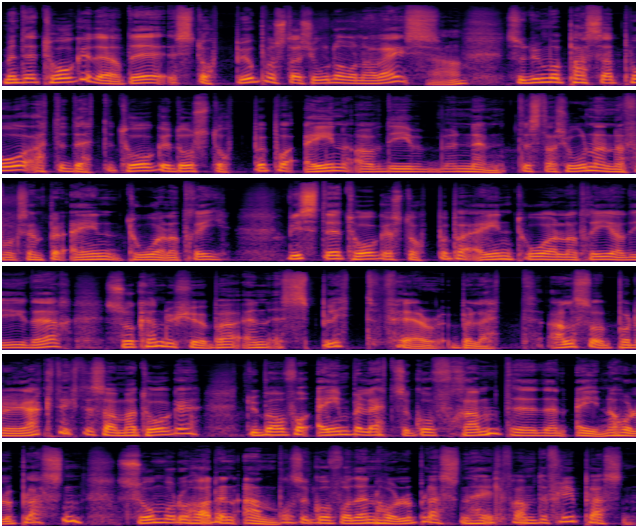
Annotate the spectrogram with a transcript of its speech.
Men det toget der, det stopper jo på stasjoner underveis. Ja. Så du må passe på at dette toget da stopper på en av de nevnte stasjonene, eksempel 1, 2 eller 3. Hvis det toget stopper på 1, 2 eller 3 av de der, så kan du kjøpe en split fare-billett. Altså på nøyaktig det samme toget. Du bare får én billett som går fram til den ene holdeplassen, så må du ha den andre som går fra den holdeplassen helt fram til flyplassen.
